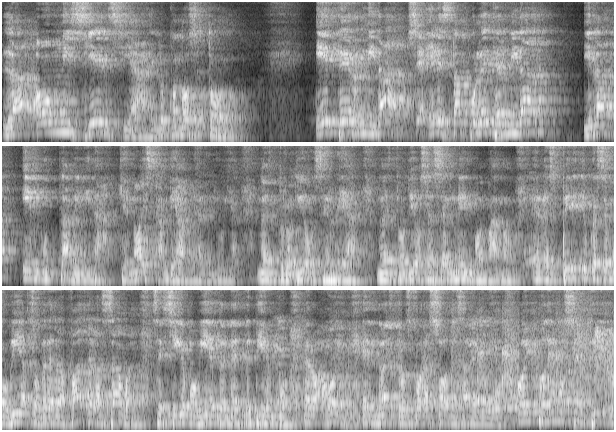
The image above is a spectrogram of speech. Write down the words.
La omnisciencia, Él lo conoce todo. Eternidad, o sea, Él está por la eternidad y la inmutabilidad, que no es cambiable, aleluya. Nuestro Dios es real, nuestro Dios es el mismo, hermano. El espíritu que se movía sobre la faz de las aguas se sigue moviendo en este tiempo, pero hoy en nuestros corazones, aleluya. Hoy podemos sentirlo,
